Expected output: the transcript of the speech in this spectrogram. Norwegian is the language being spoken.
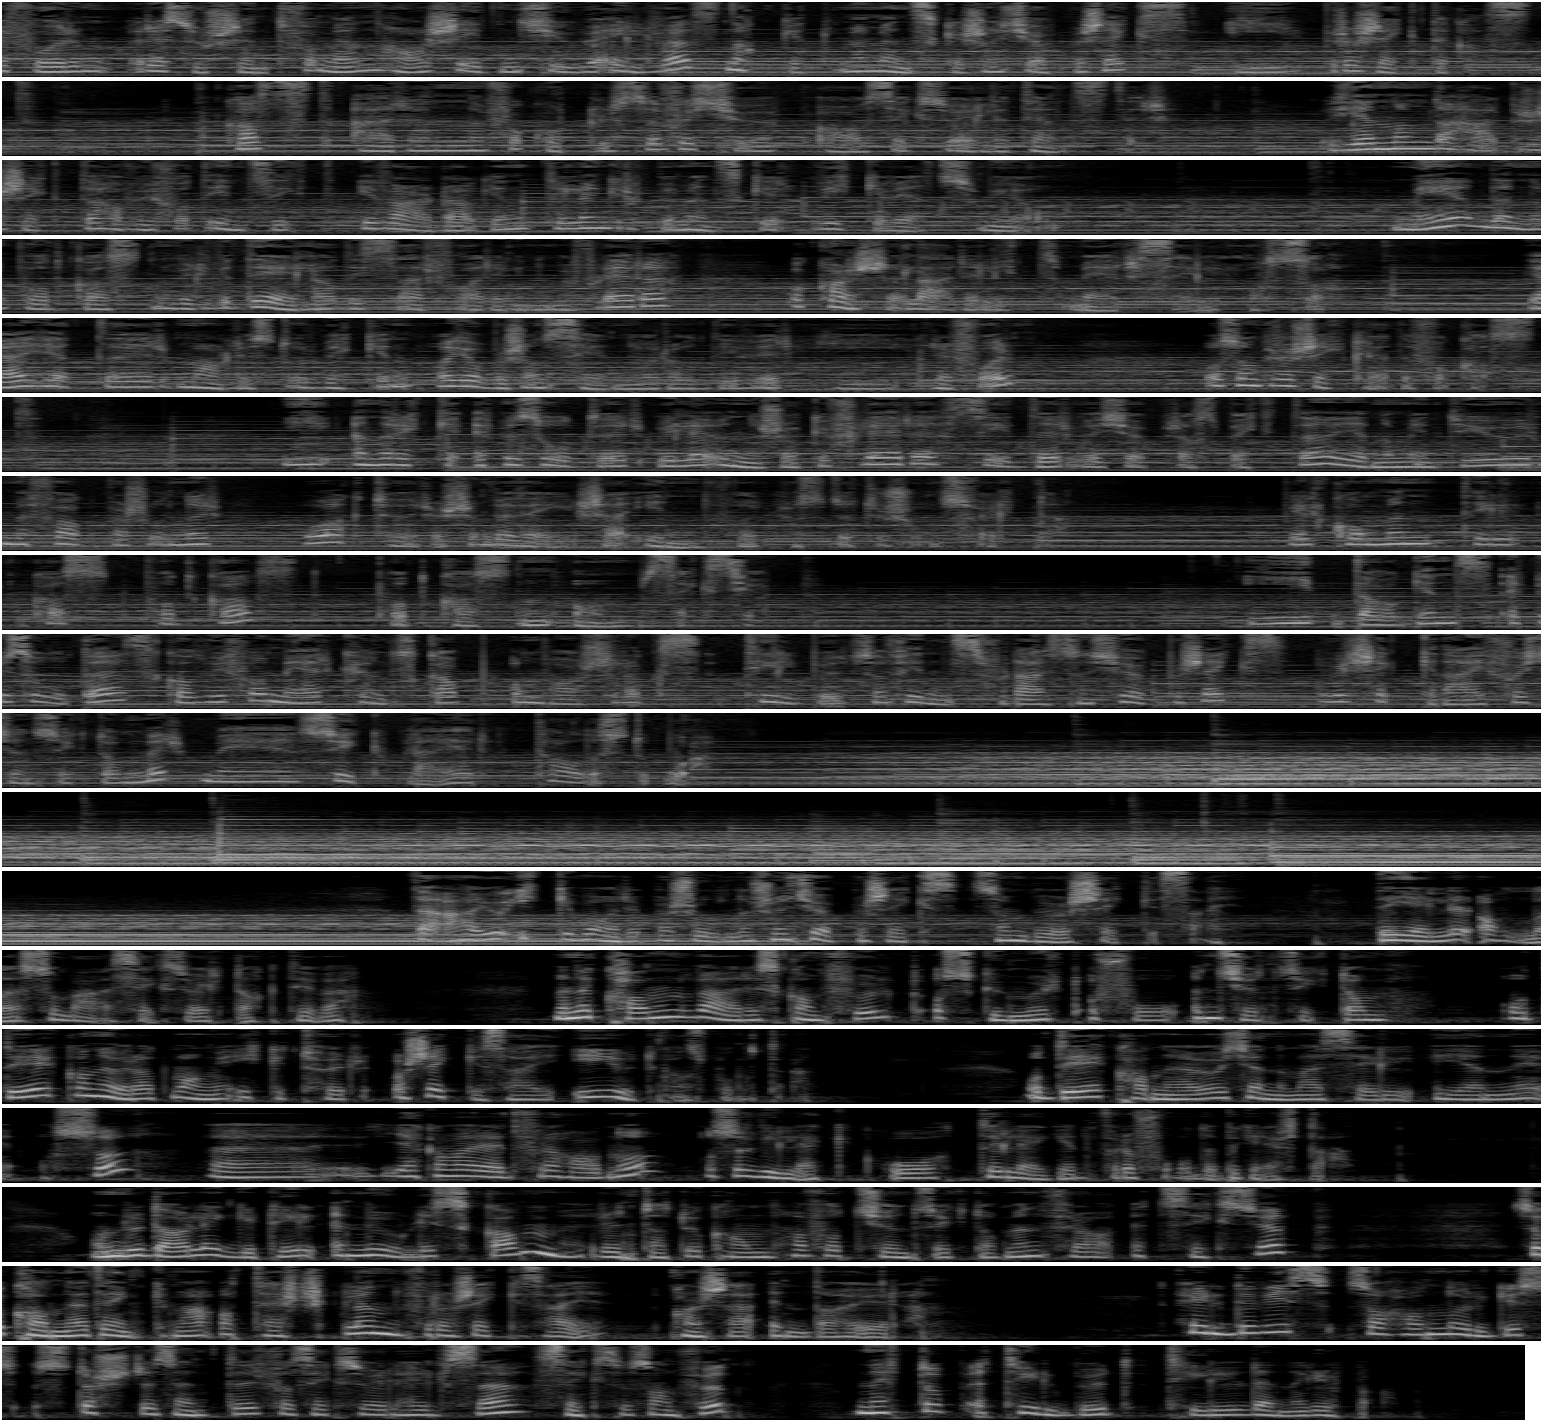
Reform ressurssenter for menn har siden 2011 snakket med mennesker som kjøper sex i prosjektet KAST. KAST er en forkortelse for kjøp av seksuelle tjenester. Og gjennom dette prosjektet har vi fått innsikt i hverdagen til en gruppe mennesker vi ikke vet så mye om. Med denne podkasten vil vi dele av disse erfaringene med flere, og kanskje lære litt mer selv også. Jeg heter Mali Storbekken og jobber som seniorrådgiver i Reform, og som prosjektleder for KAST. I en rekke episoder vil jeg undersøke flere sider ved kjøperaspektet gjennom intervjuer med fagpersoner og aktører som beveger seg innenfor prostitusjonsfeltet. Velkommen til KAST podkast, podkasten om sexkjøp. I dagens episode skal vi få mer kunnskap om hva slags tilbud som finnes for deg som kjøper sex, og vil sjekke deg for kjønnssykdommer med sykepleier Tale Stoa. Ikke bare personer som kjøper sex som bør sjekke seg. Det gjelder alle som er seksuelt aktive. Men det kan være skamfullt og skummelt å få en kjønnssykdom, og det kan gjøre at mange ikke tør å sjekke seg i utgangspunktet. Og det kan jeg jo kjenne meg selv igjen i også. Eh, jeg kan være redd for å ha noe, og så vil jeg ikke gå til legen for å få det bekrefta. Om du da legger til en mulig skam rundt at du kan ha fått kjønnssykdommen fra et sexkjøp, så kan jeg tenke meg at terskelen for å sjekke seg kanskje er enda høyere. Heldigvis så har Norges største senter for seksuell helse, Sex og samfunn, nettopp et tilbud til denne gruppa.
